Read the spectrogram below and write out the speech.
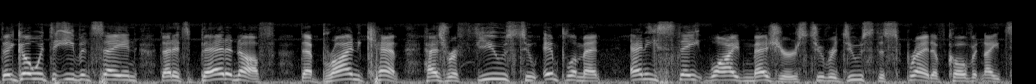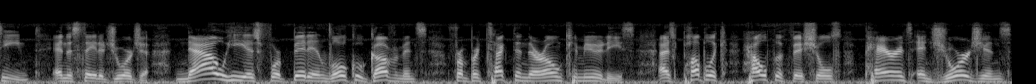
They go into even saying that it's bad enough that Brian Kemp has refused to implement any statewide measures to reduce the spread of COVID 19 in the state of Georgia. Now he is forbidden local governments from protecting their own communities as public health officials, parents, and Georgians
